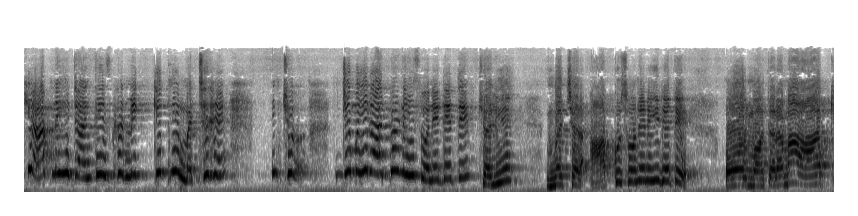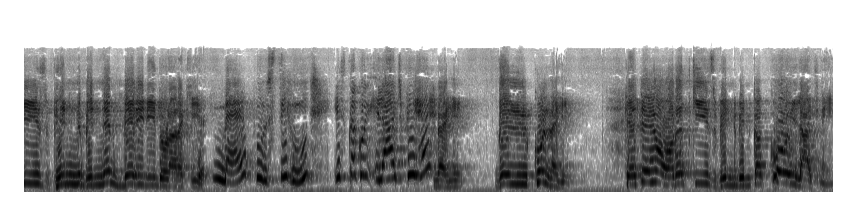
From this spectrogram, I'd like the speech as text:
क्या आप नहीं जानते इस घर में कितने मच्छर हैं? जो जो मुझे रात भर नहीं सोने देते। चलिए मच्छर आपको सोने नहीं देते और मोहतरमा आपकी इस भिन्न भिन्न ने मेरी नींद उड़ा रखी है। मैं पूछती हूँ इसका कोई इलाज भी है? नहीं बिल्कुल नहीं। कहते हैं औरत की इस भिन्न भिन्न का कोई इलाज नहीं।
